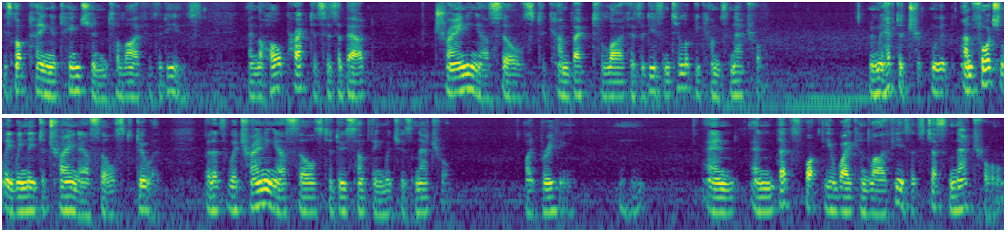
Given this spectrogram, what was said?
It's not paying attention to life as it is. And the whole practice is about training ourselves to come back to life as it is until it becomes natural. Mean, we have to, tr- we, unfortunately, we need to train ourselves to do it but we're training ourselves to do something which is natural, like breathing. Mm-hmm. And, and that's what the awakened life is. It's just natural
